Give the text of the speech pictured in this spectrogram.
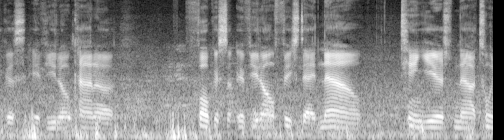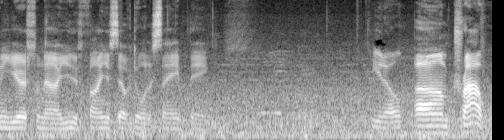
Because if you don't kind of focus, if you don't fix that now, 10 years from now, 20 years from now, you just find yourself doing the same thing. You know, um, travel.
